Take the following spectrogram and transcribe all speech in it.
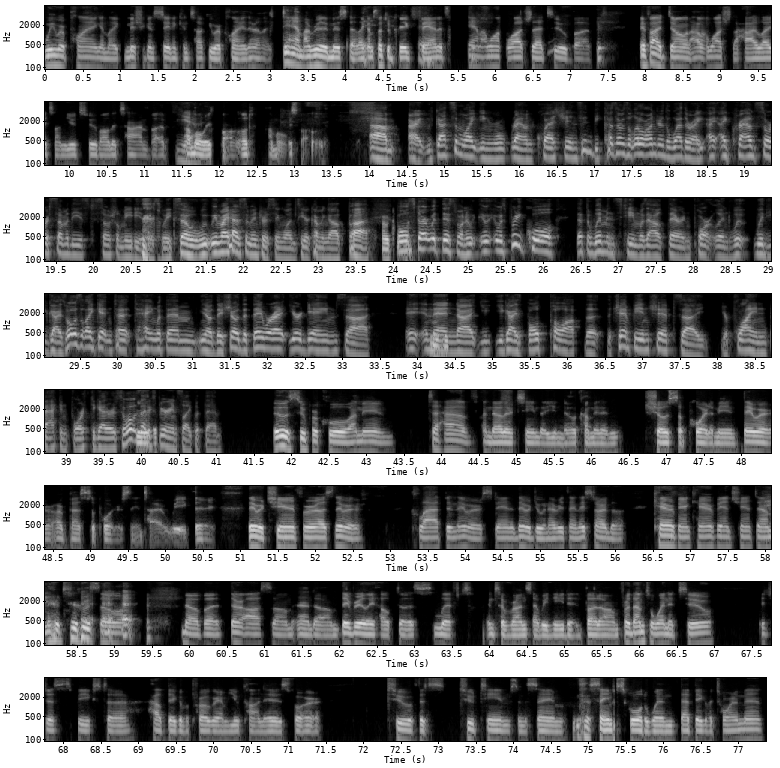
we were playing and like Michigan State and Kentucky were playing. They were like, damn, I really miss that. Like I'm such a big fan. It's like, damn, I want to watch that too. But if I don't, I watch the highlights on YouTube all the time. But yeah. I'm always followed. I'm always followed. Um, all right, we've got some lightning round questions, and because I was a little under the weather, I I, I crowdsourced some of these to social media this week, so we, we, might have some interesting ones here coming up. Uh, okay. But we'll start with this one. It, it, was pretty cool that the women's team was out there in Portland with, with you guys. What was it like getting to to hang with them? You know, they showed that they were at your games, uh, and mm-hmm. then uh, you you guys both pull off the the championships. Uh, you're flying back and forth together. So, what was that experience like with them? It was super cool. I mean to have another team that you know come in and show support. I mean, they were our best supporters the entire week. They they were cheering for us. They were clapping. They were standing. They were doing everything. They started the Karaban Karaban chant down there too. So uh, no, but they're awesome, and um, they really helped us lift into runs that we needed. But um, for them to win it too, it just speaks to how big of a program UConn is for two of this two teams in the same the same school to win that big of a tournament.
